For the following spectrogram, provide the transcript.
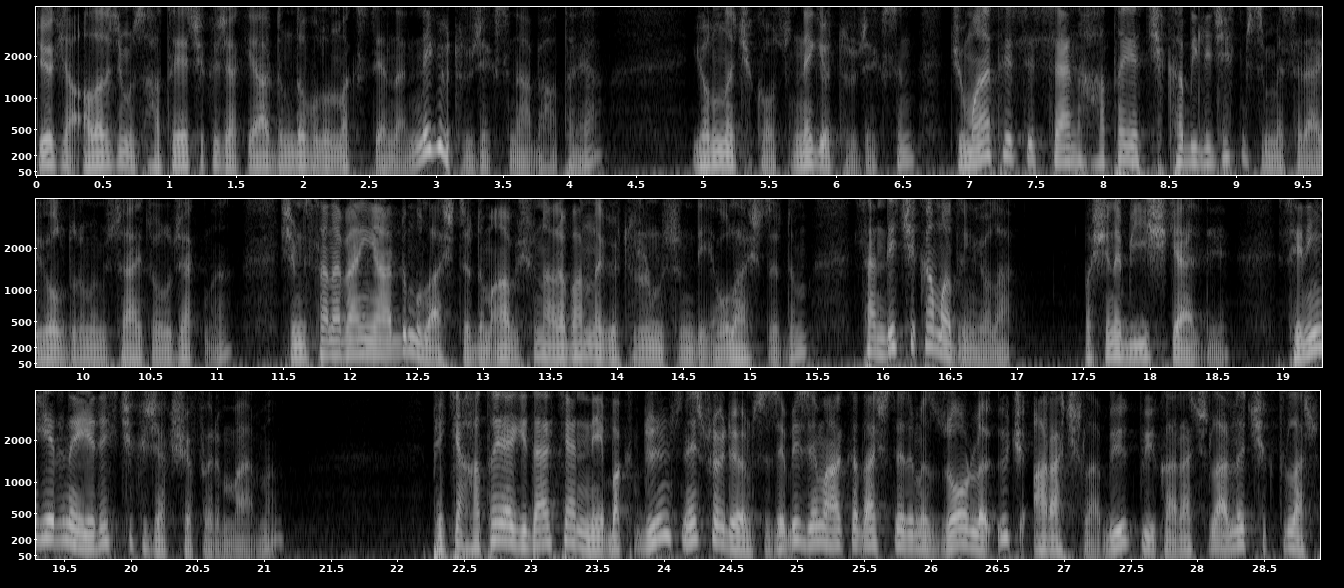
Diyor ki alıcımız Hatay'a çıkacak yardımda bulunmak isteyenler ne götüreceksin abi Hatay'a? Yolun açık olsun. Ne götüreceksin? Cumartesi sen Hatay'a çıkabilecek misin mesela? Yol durumu müsait olacak mı? Şimdi sana ben yardım ulaştırdım. Abi şunu arabanla götürür müsün diye ulaştırdım. Sen de çıkamadın yola. Başına bir iş geldi. Senin yerine yedek çıkacak şoförün var mı? Peki Hatay'a giderken ne? Bak dün ne söylüyorum size? Bizim arkadaşlarımız zorla 3 araçla, büyük büyük araçlarla çıktılar.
